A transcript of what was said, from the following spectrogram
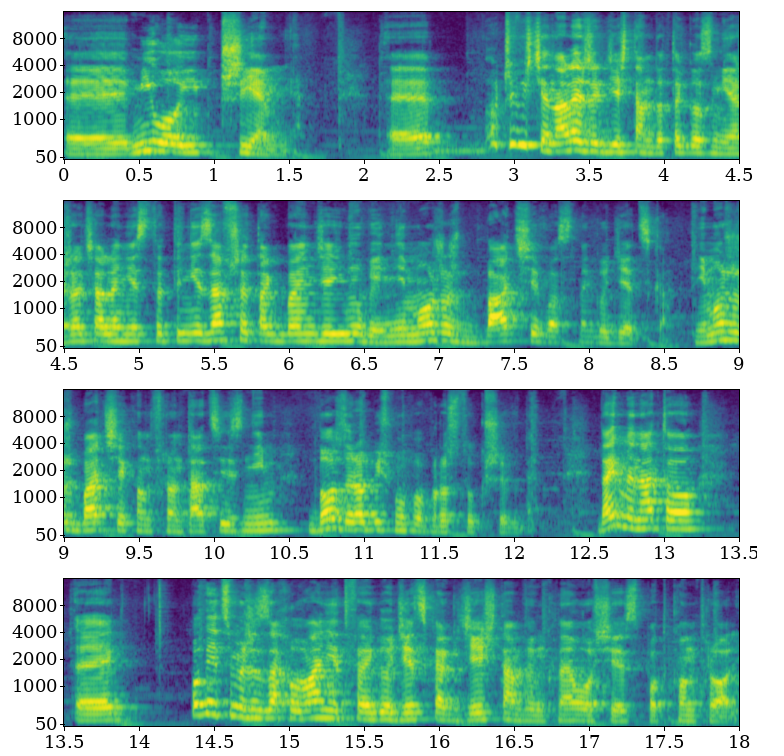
e, miło i przyjemnie. E, oczywiście należy gdzieś tam do tego zmierzać, ale niestety nie zawsze tak będzie i mówię, nie możesz bać się własnego dziecka. Nie możesz bać się konfrontacji z nim, bo zrobisz mu po prostu krzywdę. Dajmy na to, e, powiedzmy, że zachowanie Twojego dziecka gdzieś tam wymknęło się spod kontroli.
